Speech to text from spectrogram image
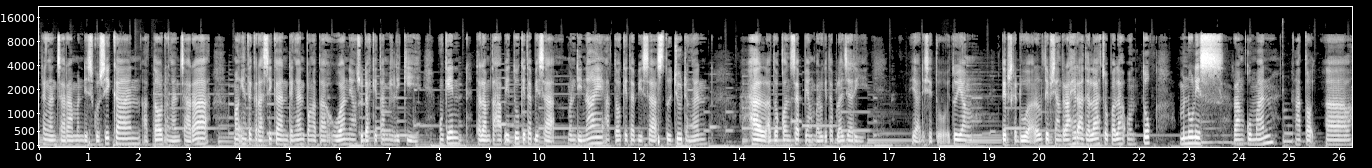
dengan cara mendiskusikan atau dengan cara mengintegrasikan dengan pengetahuan yang sudah kita miliki. Mungkin dalam tahap itu kita bisa mendinai atau kita bisa setuju dengan hal atau konsep yang baru kita pelajari. Ya, di situ. Itu yang tips kedua. Lalu tips yang terakhir adalah cobalah untuk menulis rangkuman atau uh,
